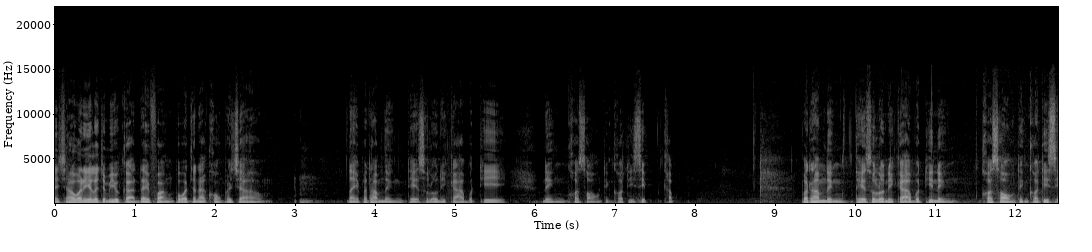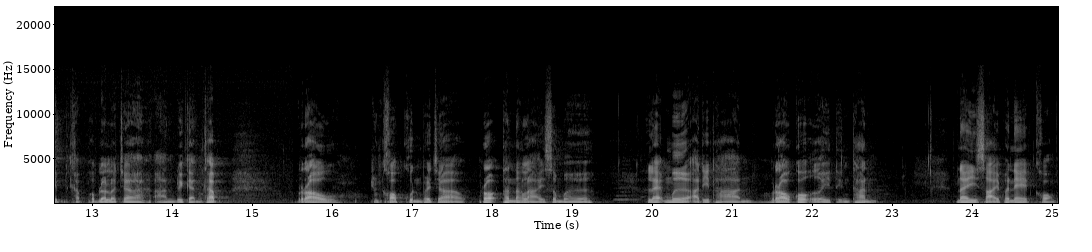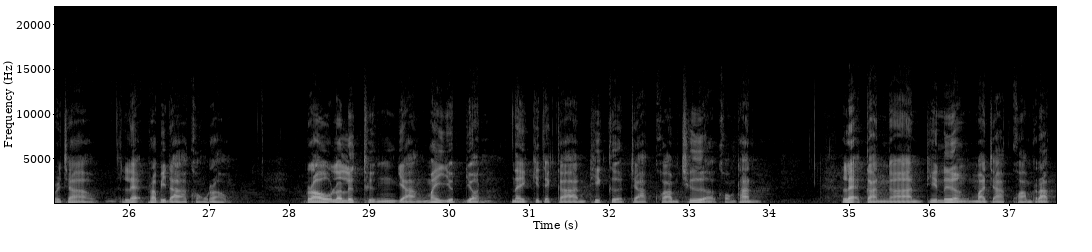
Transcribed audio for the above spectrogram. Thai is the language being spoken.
ในเช้าวันนี้เราจะมีโอกาสได้ฟังพระวจนะของพระเจ้า ในพระธรรมหนึ่งเทสโลนิกาบทที่หนึ่งข้อสองถึงข้อที่สิบครับ พระธรรมหนึ่งเทสโลนิกาบทที่หนึ่งข้อสองถึงข้อที่สิบครับพบแล้วเราจะอ่านด้วยกันครับ เราขอบคุณพระเจ้า เพราะท่านทั้งหลายเสมอ และเมื่ออธิษฐานเราก็เอ่ยถึงท่าน ในสายพระเนตรของพระเจ้าและพระบิดาของเรา เราระลึกถึงอย่างไม่หยุดหย่อนในกิจการที่เกิดจากความเชื่อของท่าน และการงานที่เนื่องมาจากความรัก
